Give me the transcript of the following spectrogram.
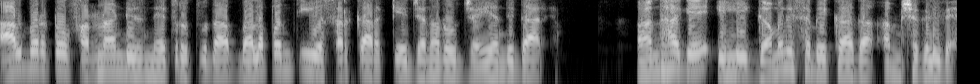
ಆಲ್ಬರ್ಟೋ ಫರ್ನಾಂಡಿಸ್ ನೇತೃತ್ವದ ಬಲಪಂಥೀಯ ಸರ್ಕಾರಕ್ಕೆ ಜನರು ಜಯ ಎಂದಿದ್ದಾರೆ ಅಂದಹಾಗೆ, ಇಲ್ಲಿ ಗಮನಿಸಬೇಕಾದ ಅಂಶಗಳಿವೆ.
